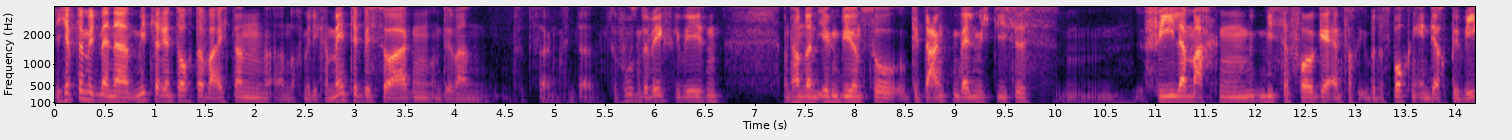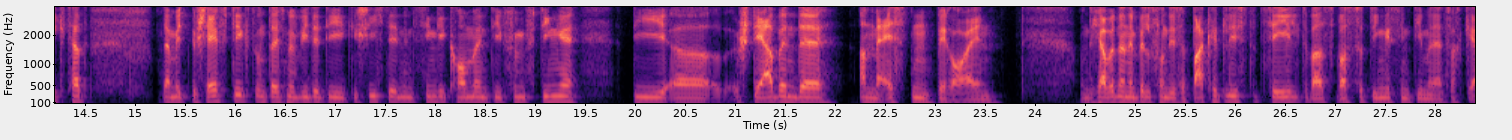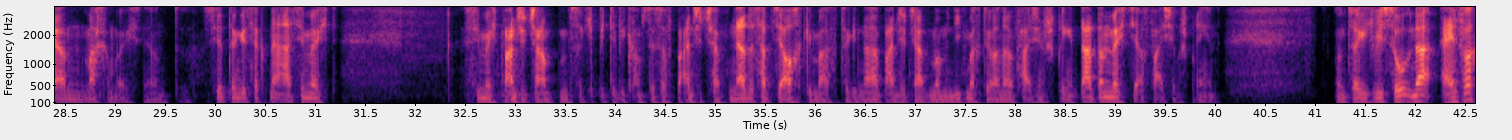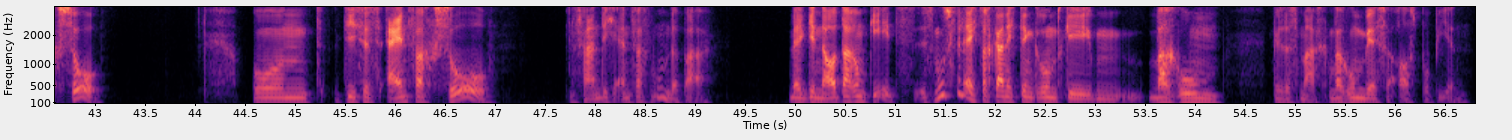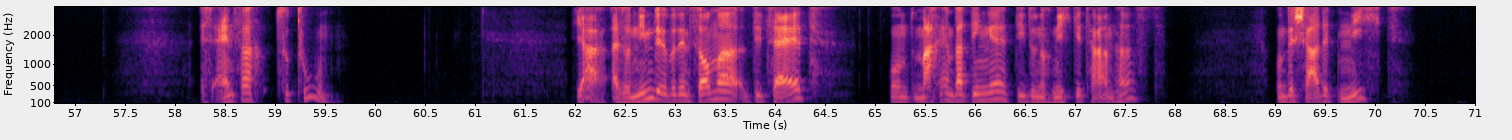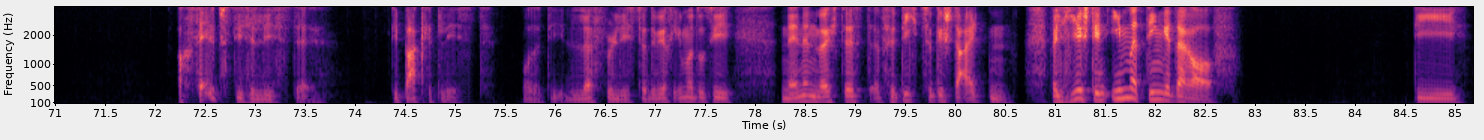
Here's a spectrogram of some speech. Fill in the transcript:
Ich habe da mit meiner mittleren Tochter war ich dann äh, noch Medikamente besorgen und wir waren sozusagen sind da zu Fuß unterwegs gewesen und haben dann irgendwie uns so Gedanken, weil mich dieses mm, Fehler machen, Misserfolge einfach über das Wochenende auch bewegt hat, damit beschäftigt und da ist mir wieder die Geschichte in den Sinn gekommen, die fünf Dinge, die äh, Sterbende am meisten bereuen. Und ich habe dann ein bisschen von dieser Bucketlist erzählt, was, was so Dinge sind, die man einfach gern machen möchte. Und sie hat dann gesagt, na, sie möchte, sie möchte Bungee-Jumpen. Sag ich, bitte, wie kommst du jetzt auf Bungee-Jumpen? Na, das habt ihr auch gemacht. Sag ich, na, Bungee-Jumpen haben wir nie gemacht, wir waren am Fallschirmspringen. Na, dann möchte sie auch Fallschirmspringen. Und sage ich, wieso? Na, einfach so. Und dieses einfach so fand ich einfach wunderbar. Weil genau darum geht's. Es muss vielleicht auch gar nicht den Grund geben, warum wir das machen, warum wir es so ausprobieren. Es einfach zu tun. Ja, also nimm dir über den Sommer die Zeit und mach ein paar Dinge, die du noch nicht getan hast. Und es schadet nicht, auch selbst diese Liste, die Bucketlist oder die Löffelliste oder wie auch immer du sie nennen möchtest, für dich zu gestalten. Weil hier stehen immer Dinge darauf, die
